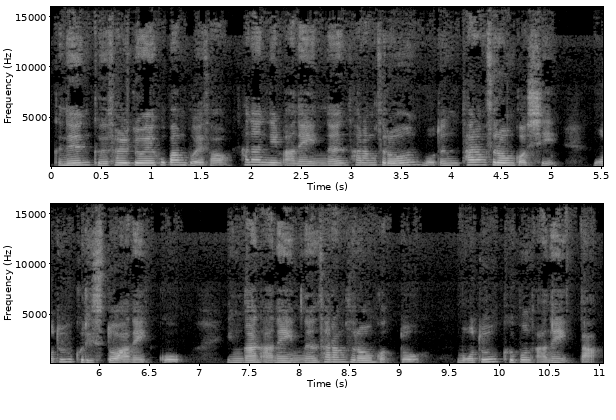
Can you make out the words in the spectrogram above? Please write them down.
그는 그 설교의 후반부에서 하나님 안에 있는 사랑스러운 모든 사랑스러운 것이 모두 그리스도 안에 있고 인간 안에 있는 사랑스러운 것도 모두 그분 안에 있다.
